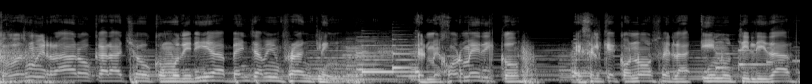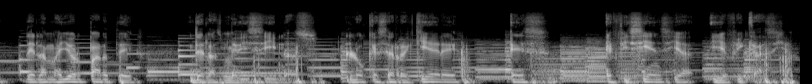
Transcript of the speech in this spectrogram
Todo es muy raro, caracho, como diría Benjamin Franklin. El mejor médico es el que conoce la inutilidad de la mayor parte de las medicinas. Lo que se requiere es eficiencia y eficacia.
